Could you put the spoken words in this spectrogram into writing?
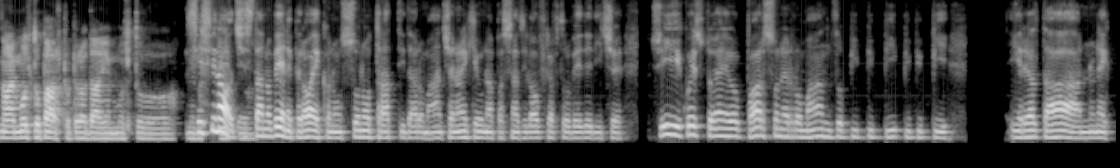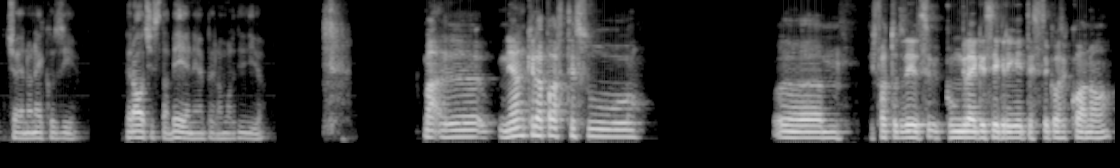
No, è molto pulp, però dai, è molto... Sì, sì, no, ci stanno bene, però ecco, non sono tratti da romanzo, cioè non è che un appassionato di Lovecraft lo vede e dice sì, questo è apparso nel romanzo PPP, PPP. In realtà non è, cioè, non è così, però ci sta bene, eh, per l'amor di Dio. Ma eh, neanche la parte su ehm, il fatto delle congreghe segrete, queste cose qua, no?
